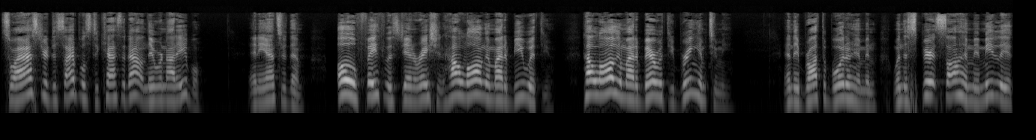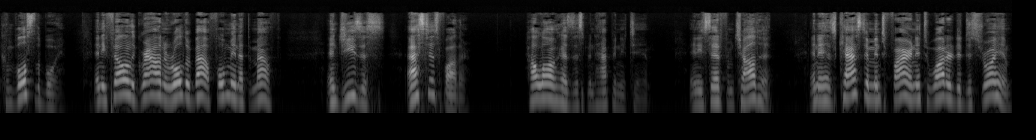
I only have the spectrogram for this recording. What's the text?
So I asked your disciples to cast it out, and they were not able. And he answered them, O faithless generation, how long am I to be with you? How long am I to bear with you? Bring him to me. And they brought the boy to him. And when the spirit saw him, immediately it convulsed the boy. And he fell on the ground and rolled about, foaming at the mouth. And Jesus asked his father, How long has this been happening to him? And he said, From childhood. And it has cast him into fire and into water to destroy him.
